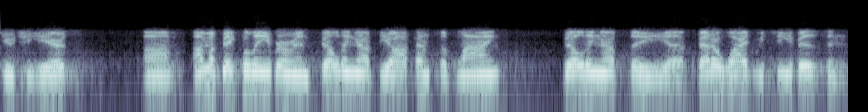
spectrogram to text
future years. Um, I'm a big believer in building up the offensive line, building up the uh, better wide receivers, and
